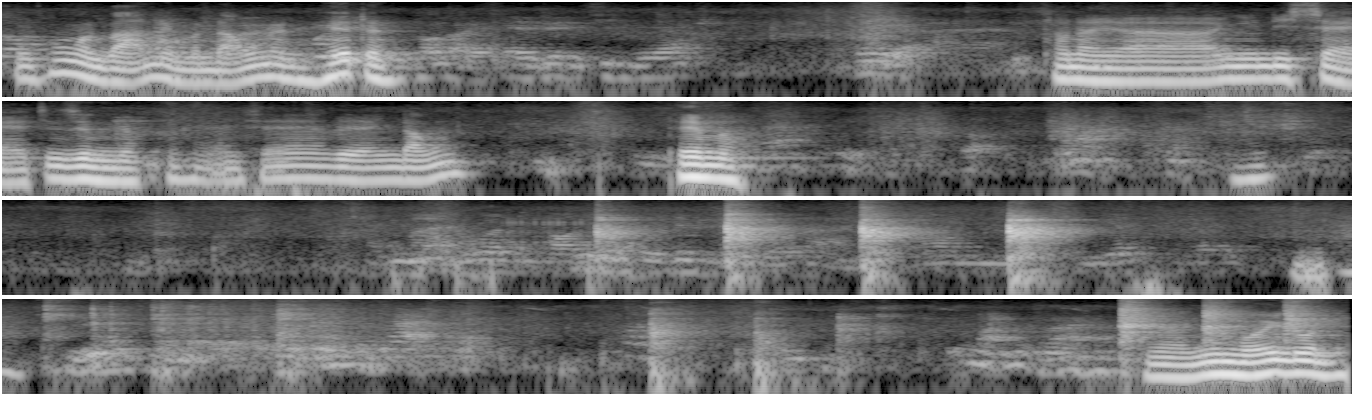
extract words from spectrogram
không không còn ván để mà đóng nên hết rồi. Sau này à, anh đi xẻ trên rừng được thì anh sẽ về anh đóng thêm vào Nhà như mới luôn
